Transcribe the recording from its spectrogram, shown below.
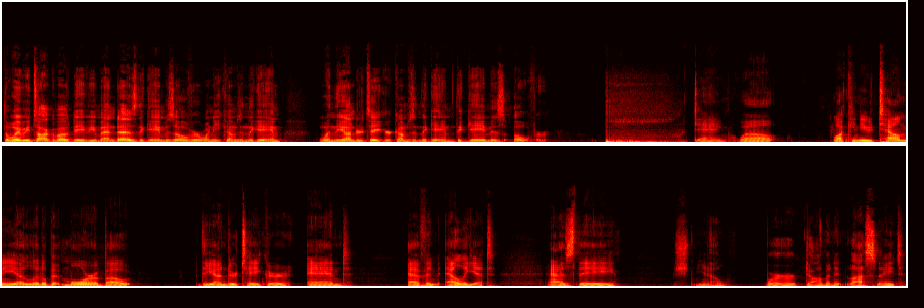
the way we talk about Davey Mendez. The game is over when he comes in the game. When the Undertaker comes in the game, the game is over. Dang. Well, what can you tell me a little bit more about the Undertaker and Evan Elliott as they, you know, were dominant last night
